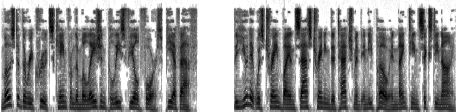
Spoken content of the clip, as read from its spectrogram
Most of the recruits came from the Malaysian Police Field Force. PFF. The unit was trained by an SAS Training Detachment in Ipoh in 1969.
